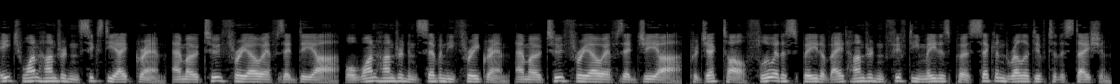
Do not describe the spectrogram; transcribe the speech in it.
Each 168 gram ammo 230FZDR or 173 gram ammo 230FZGR projectile flew at a speed of 850 meters per second relative to the station.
